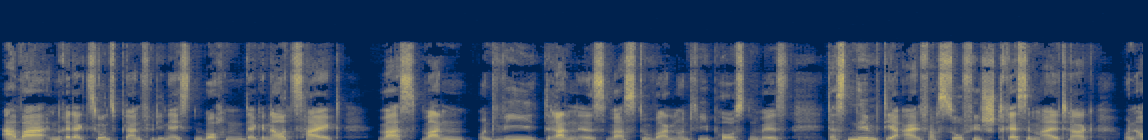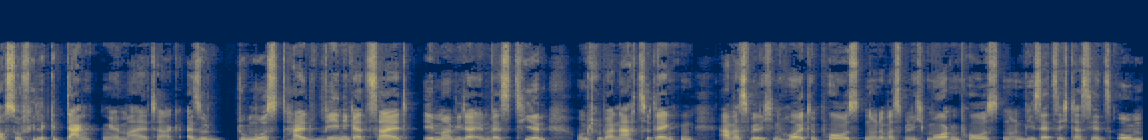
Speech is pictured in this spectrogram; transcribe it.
aber ein Redaktionsplan für die nächsten Wochen, der genau zeigt, was wann und wie dran ist, was du wann und wie posten willst, das nimmt dir einfach so viel Stress im Alltag und auch so viele Gedanken im Alltag. Also du musst halt weniger Zeit immer wieder investieren, um drüber nachzudenken, ah, was will ich denn heute posten oder was will ich morgen posten und wie setze ich das jetzt um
